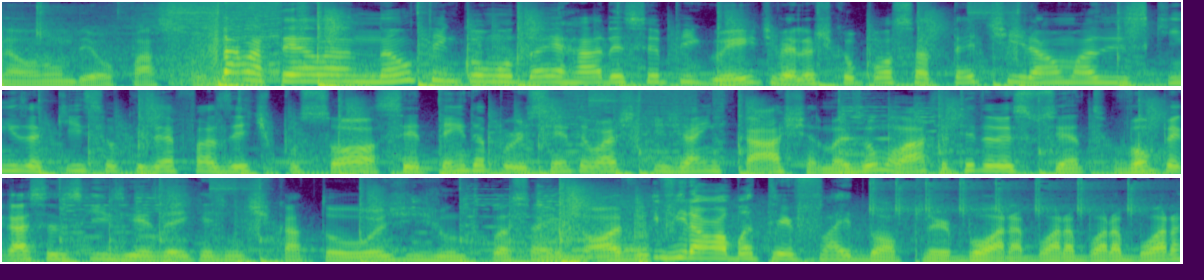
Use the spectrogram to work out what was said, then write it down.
Não, não deu, passou. Tá na tela, não tem como dar errado esse upgrade, velho. Acho que eu posso até tirar umas skins aqui, se eu quiser fazer, tipo, só 70%, eu acho que já encaixa. Mas vamos lá, 72%. Vamos pegar essas skinzinhas aí que a gente catou hoje, junto com essa M9, e virar uma Butterfly Doppler. Bora, bora, bora, bora.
